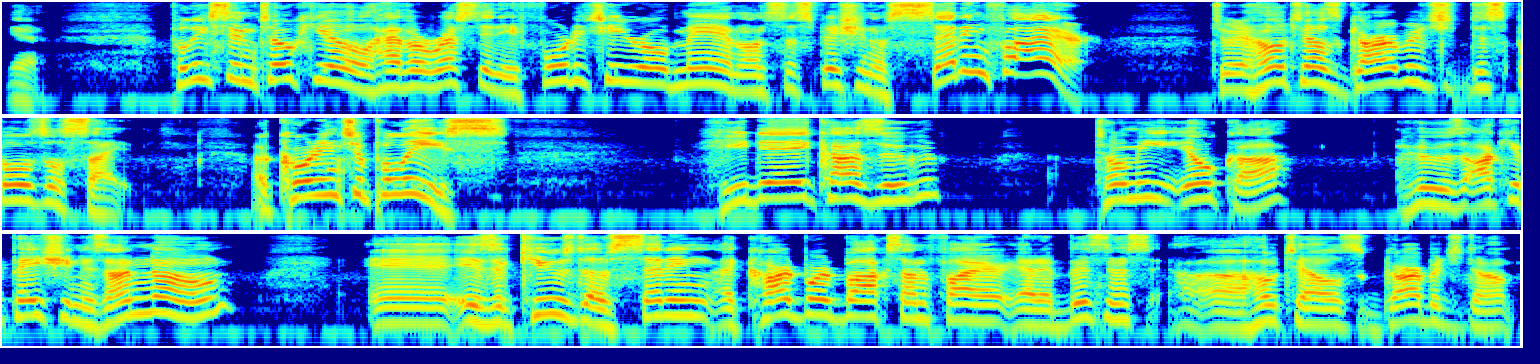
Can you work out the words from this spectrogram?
Yeah. Police in Tokyo have arrested a 42 year old man on suspicion of setting fire to a hotel's garbage disposal site. According to police, Hidekazu Tomioka, whose occupation is unknown, uh, is accused of setting a cardboard box on fire at a business uh, hotel's garbage dump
